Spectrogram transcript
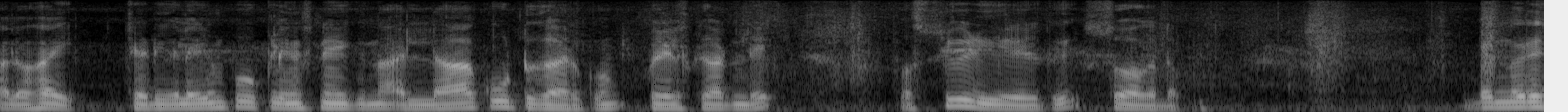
ഹലോ ഹായ്. ചെടികളെയും പൂക്കളെയും സ്നേഹിക്കുന്ന എല്ലാ കൂട്ടുകാർക്കും പേൾസ് ഗാർഡന്റെ ഫസ്റ്റ് വീഡിയോയിലേക്ക് സ്വാഗതം. ഇപ്പം ഇന്നൊരു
